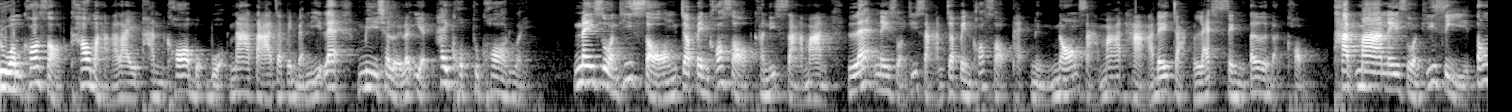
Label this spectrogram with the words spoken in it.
รวมข้อสอบเข้ามหาลัยพันข้อบวกบวกๆหน้าตาจะเป็นแบบนี้ และมีเฉลยละเอียดให้ครบทุกข้อด้วย ในส่วนที่ 2 จะเป็นข้อสอบคณิตสามัญและในส่วนที่ 3 จะเป็นข้อสอบแพทหนึ่งน้องสามารถหาได้จาก latcenter.com ถัดมาในส่วนทีสี่ 4 ต้อง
